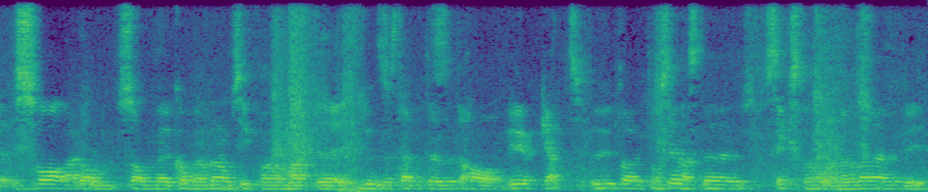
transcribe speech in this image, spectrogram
Eh, svara de som eh, kommer med de siffrorna om att eh, jordens temperatur har ökat överhuvudtaget de senaste 16 åren eller vad det är uppe i?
